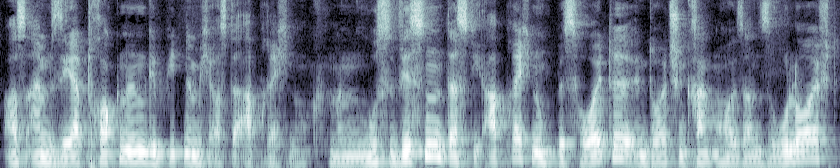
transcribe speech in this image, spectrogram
aus einem sehr trockenen Gebiet, nämlich aus der Abrechnung. Man muss wissen, dass die Abrechnung bis heute in deutschen Krankenhäusern so läuft,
